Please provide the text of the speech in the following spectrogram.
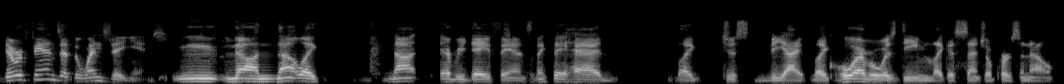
there were fans at the Wednesday games. Mm, no, not like, not everyday fans. I think they had like just the like whoever was deemed like essential personnel.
